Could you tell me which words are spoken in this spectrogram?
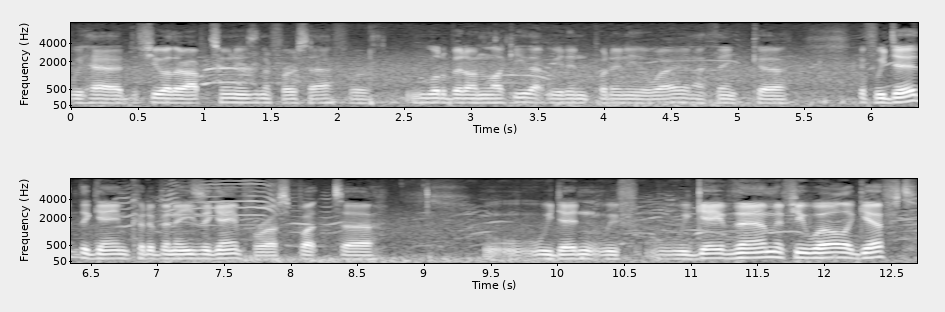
We had a few other opportunities in the first half. We're a little bit unlucky that we didn't put any away, and I think uh, if we did, the game could have been an easy game for us. But uh, we didn't. We we gave them, if you will, a gift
